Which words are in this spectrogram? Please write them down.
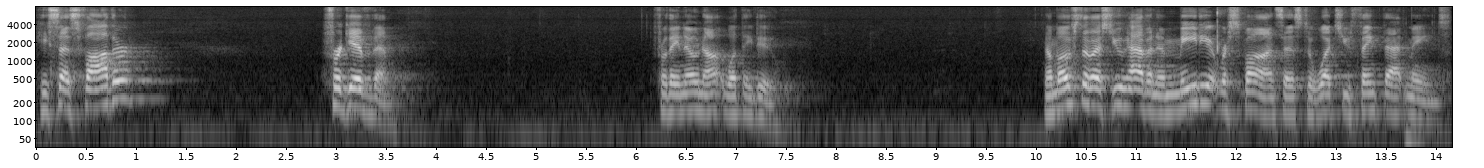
he says, Father, forgive them, for they know not what they do. Now, most of us, you have an immediate response as to what you think that means.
